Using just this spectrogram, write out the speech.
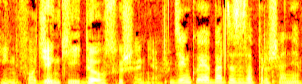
Info. Dzięki i do usłyszenia. Dziękuję bardzo za zaproszenie.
